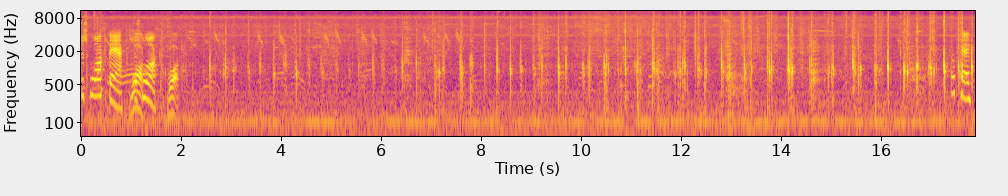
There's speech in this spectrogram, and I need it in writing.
just walk back. Walk. Just walk. Walk. Okay.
